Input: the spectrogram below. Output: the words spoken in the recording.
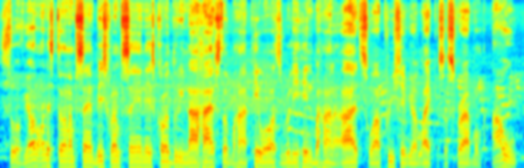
So if y'all don't understand what I'm saying, basically what I'm saying is Call of Duty not hiding stuff behind paywalls, really hidden behind the odds. So I appreciate if y'all like and subscribe. I'm out.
